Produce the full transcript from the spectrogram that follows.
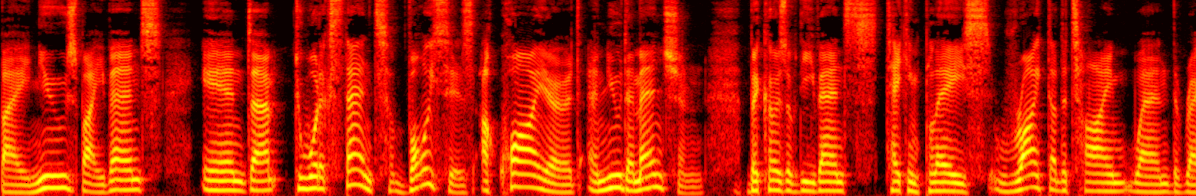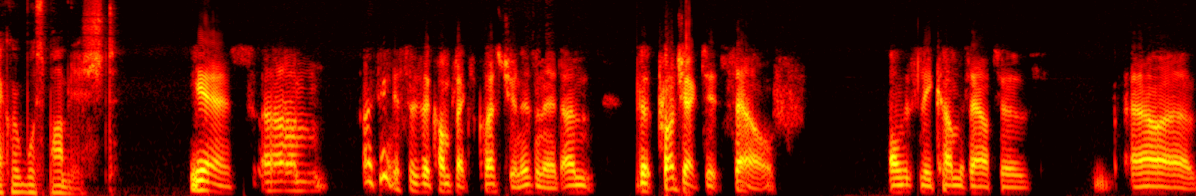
by news, by events? And um, to what extent voices acquired a new dimension because of the events taking place right at the time when the record was published? Yes. Um I think this is a complex question, isn't it? Um, the project itself obviously comes out of our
